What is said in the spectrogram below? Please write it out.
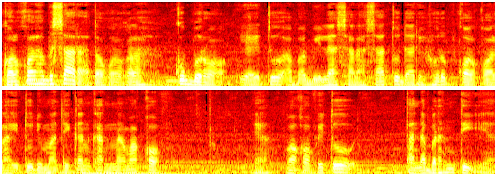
Kolkolah besar atau kolkolah kubro yaitu apabila salah satu dari huruf kolkolah itu dimatikan karena wakof. Ya, wakof itu tanda berhenti ya.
